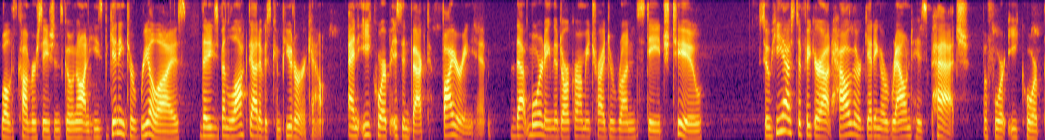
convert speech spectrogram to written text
while this conversation's going on. He's beginning to realize that he's been locked out of his computer account, and E Corp is in fact firing him. That morning, the Dark Army tried to run stage two, so he has to figure out how they're getting around his patch before E Corp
